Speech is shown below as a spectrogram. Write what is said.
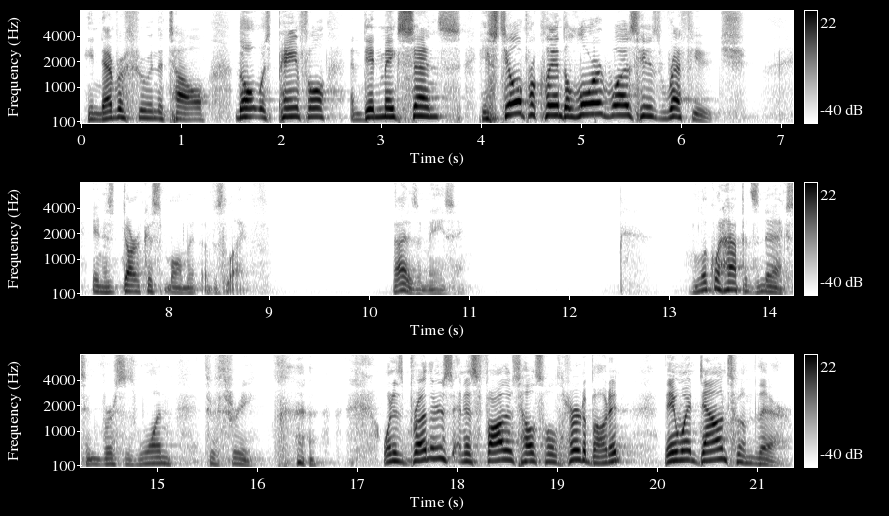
He never threw in the towel. Though it was painful and didn't make sense, he still proclaimed the Lord was his refuge in his darkest moment of his life. That is amazing. Look what happens next in verses 1 through 3. when his brothers and his father's household heard about it, they went down to him there.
